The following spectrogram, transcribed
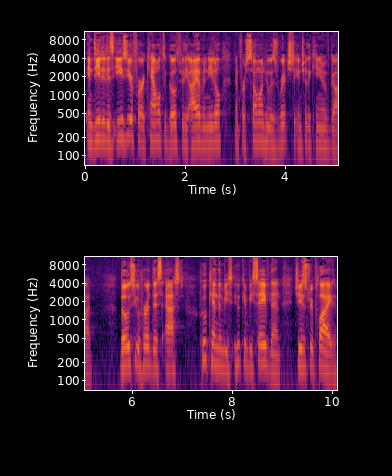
Indeed, it is easier for a camel to go through the eye of a needle than for someone who is rich to enter the kingdom of God. Those who heard this asked, Who can, then be, who can be saved then? Jesus replied,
